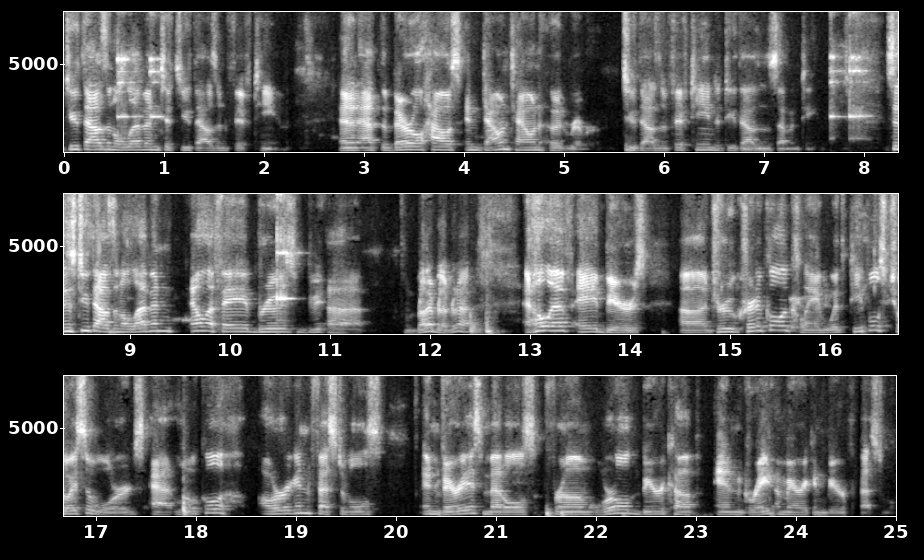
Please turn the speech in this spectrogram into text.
2011 to 2015, and at the Barrel House in downtown Hood River, 2015 to 2017. Since 2011, LFA brews uh, blah blah blah. LFA beers uh, drew critical acclaim with People's Choice Awards at local Oregon festivals and various medals from World Beer Cup and Great American Beer Festival.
